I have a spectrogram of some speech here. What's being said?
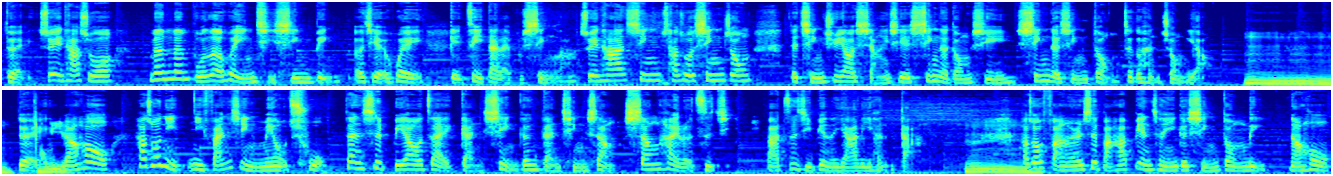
对，所以他说闷闷不乐会引起心病，而且会给自己带来不幸啦。所以他心，他说心中的情绪要想一些新的东西、新的行动，这个很重要。嗯嗯嗯，对。然后他说你：“你你反省没有错，但是不要在感性跟感情上伤害了自己，把自己变得压力很大。”嗯，他说反而是把它变成一个行动力，然后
